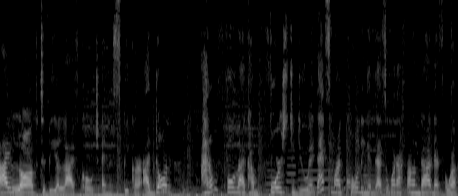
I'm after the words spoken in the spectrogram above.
I love to be a life coach and a speaker. I don't I don't feel like I'm forced to do it. That's my calling and that's what I found out. That's what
